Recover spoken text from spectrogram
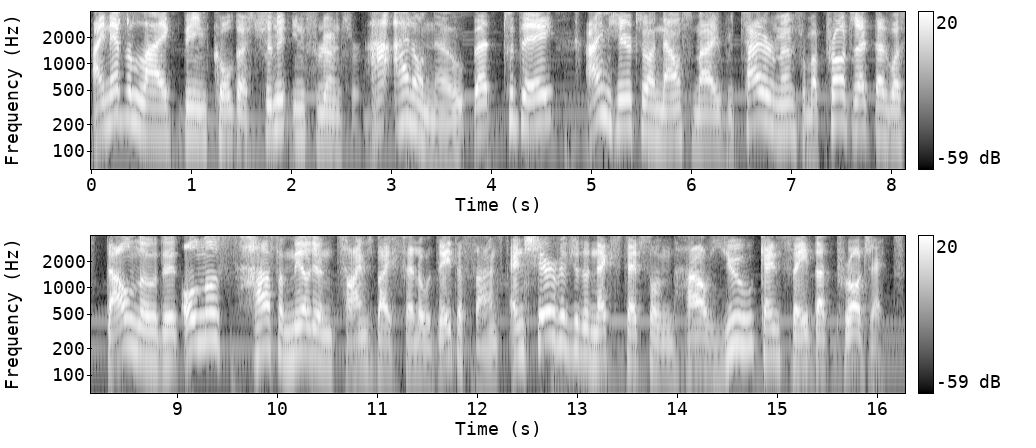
I never liked being called a Streamlit influencer. I, I don't know, but today I'm here to announce my retirement from a project that was downloaded almost half a million times by fellow data fans and share with you the next steps on how you can save that project.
